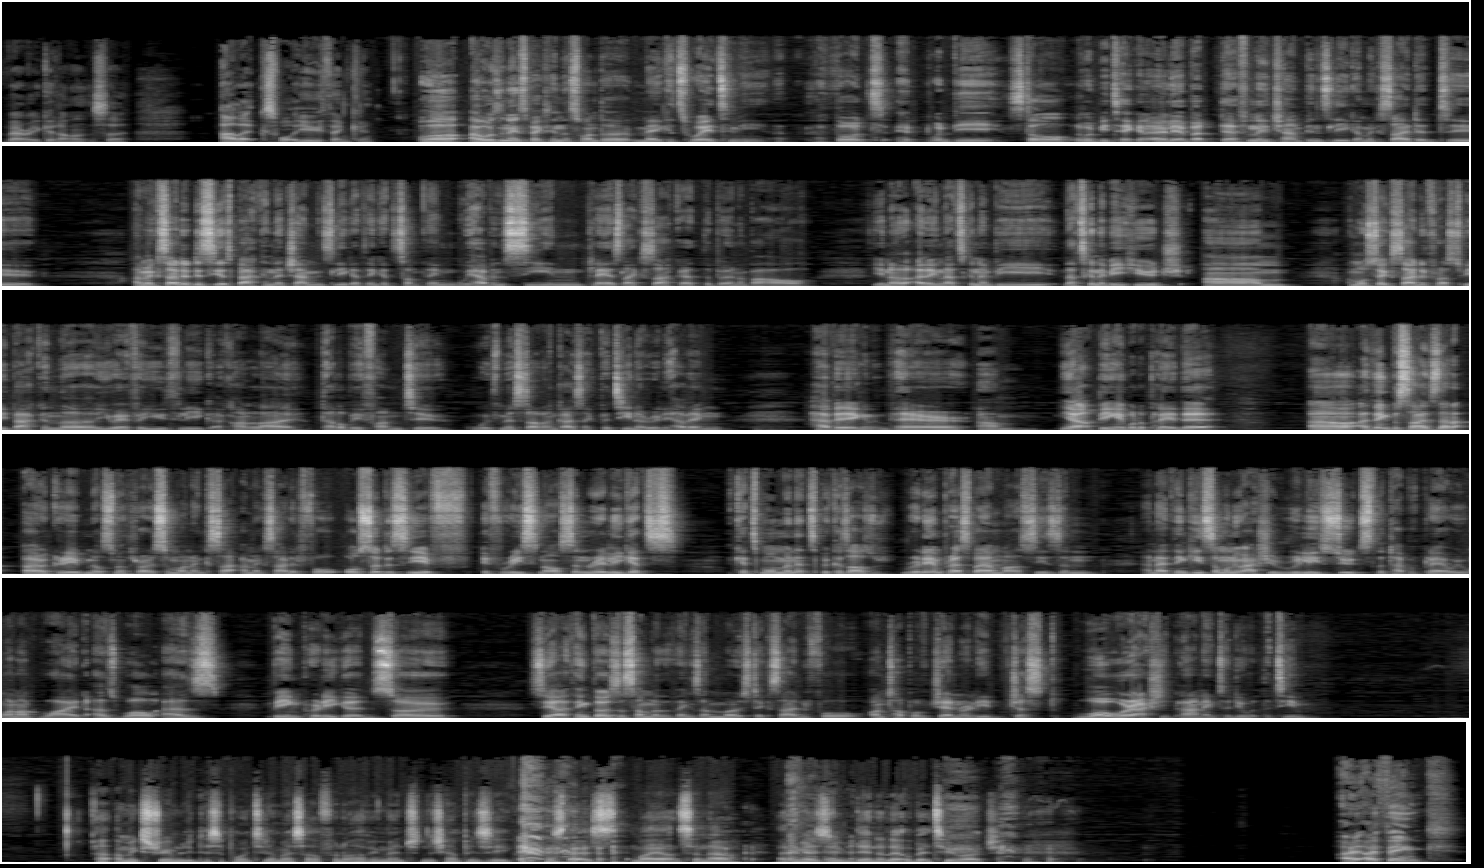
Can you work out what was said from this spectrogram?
Very good answer. Alex, what are you thinking? Well, I wasn't expecting this one to make its way to me. I thought it would be still it would be taken earlier, but definitely Champions League. I'm excited to I'm excited to see us back in the Champions League. I think it's something we haven't seen players like Saka at the Bernabeu. You know, I think that's gonna be that's gonna be huge. Um, I'm also excited for us to be back in the UEFA Youth League. I can't lie, that'll be fun too. We've missed out on guys like Patino really having having their um yeah being able to play there. Uh, I think besides that, I agree. Mill Smith Rowe is someone I'm excited for. Also to see if if Reiss Nelson really gets gets more minutes because I was really impressed by him last season, and I think he's someone who actually really suits the type of player we want out wide, as well as being pretty good. So, so yeah, I think those are some of the things I'm most excited for. On top of generally just what we're actually planning to do with the team. I- I'm extremely disappointed in myself for not having mentioned the Champions League because that is my answer now. I think I zoomed in a little bit too much. I, I think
